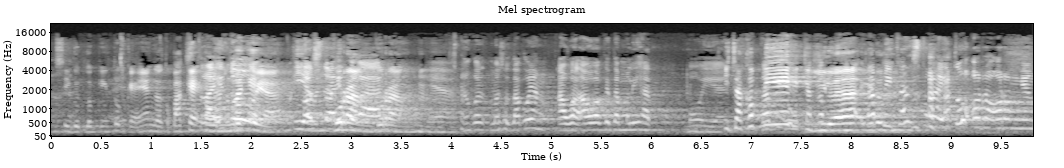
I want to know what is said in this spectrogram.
si good looking tuh kayaknya nggak kepake Setelah kalau itu ya. Iya, kurang, itu kan, kurang. Ya. Aku- maksud aku yang awal-awal kita melihat oh iya Ih cakep Tapi- nih, cakep. gila gitu. tapi kan setelah itu orang-orang yang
